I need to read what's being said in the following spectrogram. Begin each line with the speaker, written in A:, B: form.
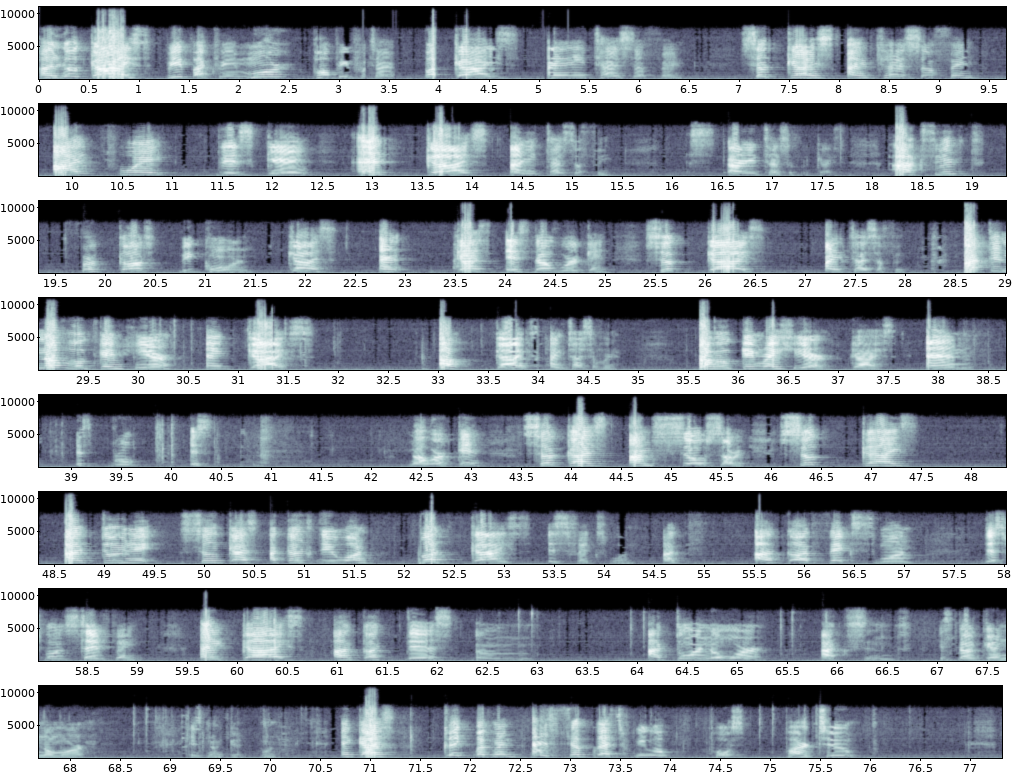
A: Hello guys, we back with more Poppy time. But guys, I need to tell something. So guys, I need to tell you something. I play this game and guys, I need to tell something. I need to tell something guys. Accident forgot record guys and guys it's not working. So guys, I need to tell something. I did not work game here. And guys uh, guys I'm Tasha I will game right here guys. And it's broke it's not working. So guys I'm so sorry. So guys I don't need so guys I got new one but guys it's fixed one. I I got fixed one this one same thing. And guys I got this um I don't want no more accent. It's not good no more. It's not good one. And guys click button and subscribe we will post part two.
